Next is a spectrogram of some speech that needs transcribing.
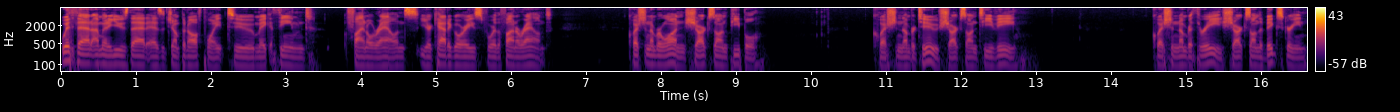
with that, I'm going to use that as a jumping off point to make a themed final rounds. Your categories for the final round. Question number one: Sharks on people. Question number two: Sharks on TV. Question number three: Sharks on the big screen.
